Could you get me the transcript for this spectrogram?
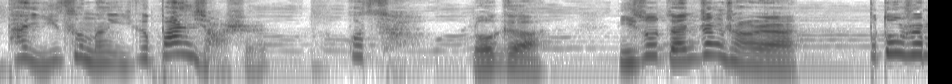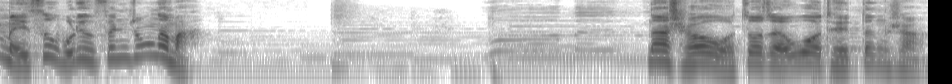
他一次能一个半小时。我操，罗哥，你说咱正常人不都是每次五六分钟的吗？”那时候我坐在卧推凳上，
